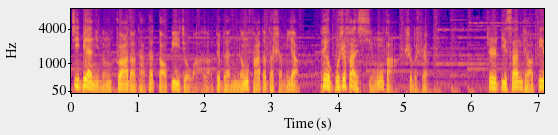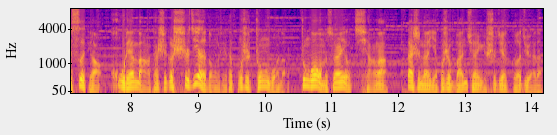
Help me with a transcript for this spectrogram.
即便你能抓到它，它倒闭就完了，对不对？你能罚到它什么样？它又不是犯刑法，是不是？这是第三条，第四条，互联网它是个世界的东西，它不是中国的。中国我们虽然有墙啊，但是呢，也不是完全与世界隔绝的。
